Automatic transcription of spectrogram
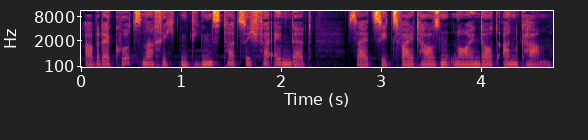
Aber der Kurznachrichtendienst hat sich verändert, seit sie 2009 dort ankam.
